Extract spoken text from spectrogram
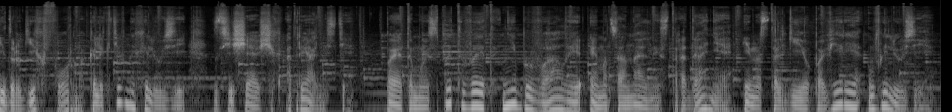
и других форм коллективных иллюзий, защищающих от реальности. Поэтому испытывает небывалые эмоциональные страдания и ностальгию по вере в иллюзии –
